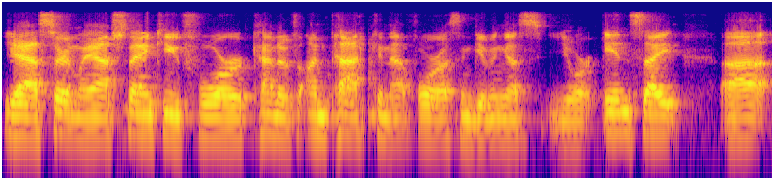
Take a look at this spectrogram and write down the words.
Yeah, certainly, Ash. Thank you for kind of unpacking that for us and giving us your insight. Uh,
